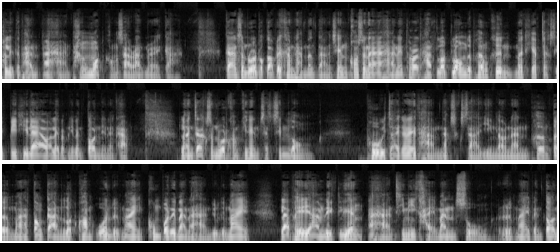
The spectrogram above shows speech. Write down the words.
ผลิตภัณฑ์อาหารทั้งหมดของสหรัฐอเมริกา การสำรวจประกอบด้วยคำถามต่างๆ เช่นโฆษณาอาหารในโทรทัศน์ลดลงหรือเพิ่มขึ้นเมื่อเทียบจาก 10 ปีที่แล้วอะไรแบบนี้เป็นต้นเนี่ยนะครับ หลังจากสำรวจความคิดเห็นเสร็จสิ้นลง ผู้วิจัยก็ได้ถามนักศึกษาหญิงเหล่านั้น เพิ่มเติมว่าต้องการลดความอ้วนหรือไม่ คุมปริมาณอาหารอยู่หรือไม่ และพยายามหลีกเลี่ยงอาหารที่มีไขมันสูงหรือไม่เป็นต้น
